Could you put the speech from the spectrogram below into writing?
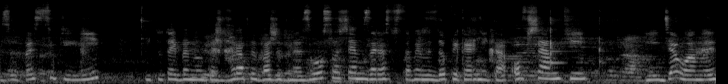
zupę z cukinii. I tutaj będą też wrapy warzywne z łososiem. Zaraz wstawiamy do piekarnika owsianki i działamy.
